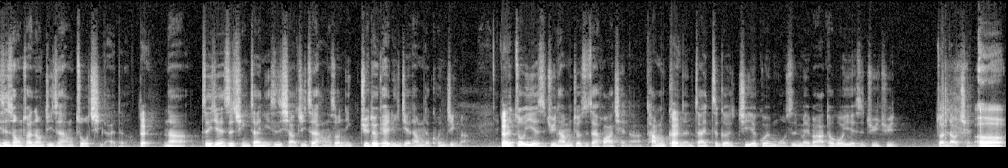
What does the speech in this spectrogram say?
是从传统机车行做起来的，对，那这件事情在你是小机车行的时候，你绝对可以理解他们的困境嘛？因为做 ESG，他们就是在花钱啊，他们可能在这个企业规模是没办法透过 ESG 去赚到钱的。呃。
